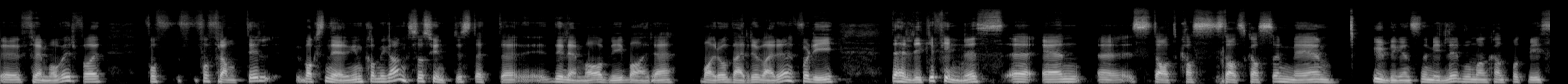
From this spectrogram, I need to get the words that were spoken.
eh, fremover. For, for, for fram til vaksineringen kom i gang, så syntes dette dilemmaet å bli bare, bare verre og verre. fordi det heller ikke finnes eh, en statskasse, statskasse med ubegrensede midler, hvor man kan på et vis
